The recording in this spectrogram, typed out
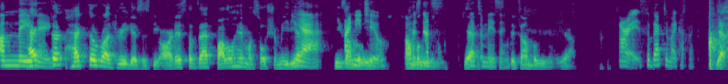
amazing. Hector, Hector Rodriguez is the artist of that. Follow him on social media. yeah. He's I need to, unbelievable. that's-. Yeah, that's it's- amazing. It's, unbelievable. Yeah. All right. So back to my comic. Yes.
